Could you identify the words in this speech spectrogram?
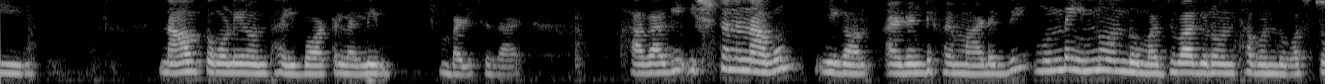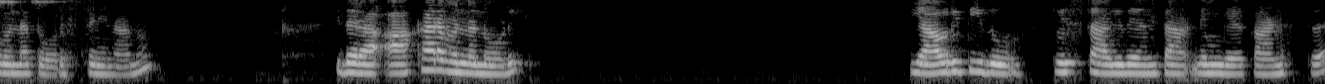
ಈ ನಾವು ತೊಗೊಂಡಿರುವಂಥ ಈ ಬಾಟಲಲ್ಲಿ ಬಳಸಿದ್ದಾರೆ. ಹಾಗಾಗಿ ಇಷ್ಟನ್ನು ನಾವು ಈಗ ಐಡೆಂಟಿಫೈ ಮಾಡಿದ್ವಿ. ಮುಂದೆ ಇನ್ನೂ ಒಂದು ಮಜವಾಗಿರುವಂಥ ಒಂದು ವಸ್ತುವನ್ನು ತೋರಿಸ್ತೀನಿ ನಾನು. ಇದರ ಆಕಾರವನ್ನು ನೋಡಿ. ಯಾವ ರೀತಿ ಇದು ಟ್ವಿಸ್ಟ್ ಆಗಿದೆ ಅಂತ ನಿಮಗೆ ಕಾಣಿಸ್ತದೆ.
